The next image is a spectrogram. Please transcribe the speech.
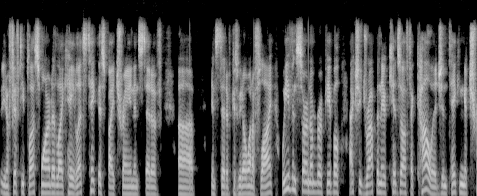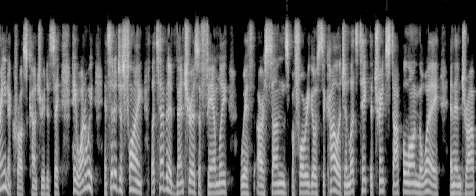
you know 50 plus wanted to like hey let's take this by train instead of uh, instead of because we don't want to fly. We even saw a number of people actually dropping their kids off at college and taking a train across country to say hey why don't we instead of just flying let's have an adventure as a family with our sons before he goes to college and let's take the train stop along the way and then drop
